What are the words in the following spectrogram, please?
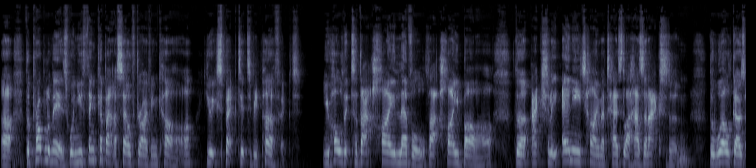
Uh, the problem is, when you think about a self driving car, you expect it to be perfect. You hold it to that high level, that high bar, that actually any time a Tesla has an accident, the world goes,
